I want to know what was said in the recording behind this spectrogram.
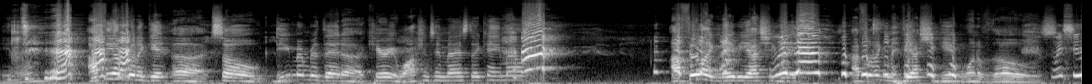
You know, I think I'm gonna get. uh So, do you remember that uh Kerry Washington mask that came out? I feel like maybe I should What's get. that? I feel like maybe I should get one of those. When she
